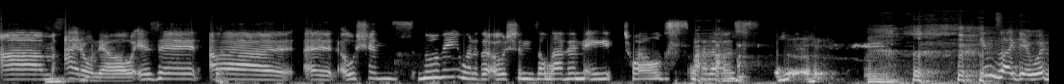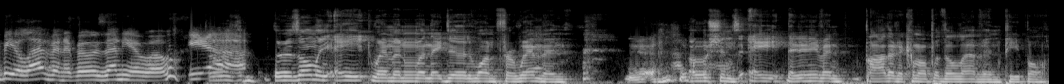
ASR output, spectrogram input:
Um, I don't know. Is it uh, an Ocean's movie? One of the Ocean's 11, 8, 12s? One of those? Seems like it would be 11 if it was any of them. yeah. There was only eight women when they did one for women. Yeah. Ocean's Eight. They didn't even bother to come up with 11 people.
